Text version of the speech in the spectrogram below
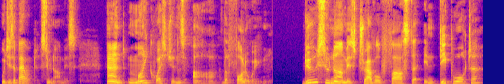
which is about tsunamis. And my questions are the following Do tsunamis travel faster in deep water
